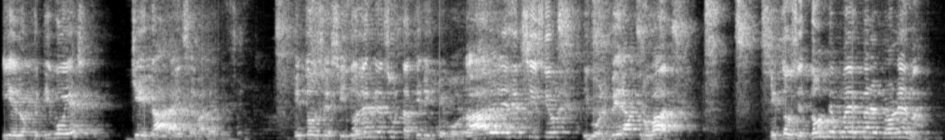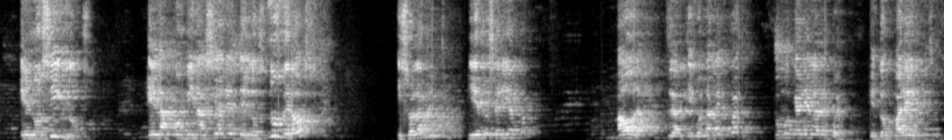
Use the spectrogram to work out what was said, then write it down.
Y el objetivo es llegar a ese valor del centro. Entonces, si no les resulta, tienen que borrar el ejercicio y volver a probar. Entonces, ¿dónde puede estar el problema? En los signos, en las combinaciones de los números y solamente. Y eso sería todo. Ahora, planteemos la respuesta. ¿Cómo quedaría la respuesta? En dos paréntesis.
